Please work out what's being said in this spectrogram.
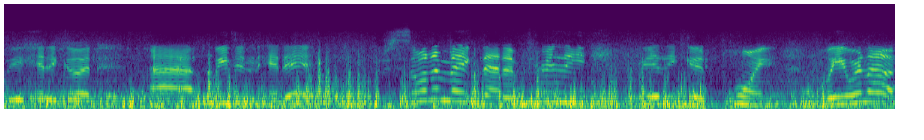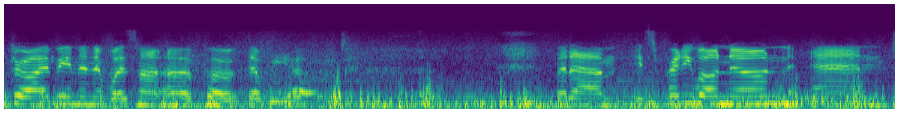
we hit it good. Uh, we didn't hit it. I just want to make that a really, really good point. We were not driving and it was not a boat that we owned. but um, it's pretty well known and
